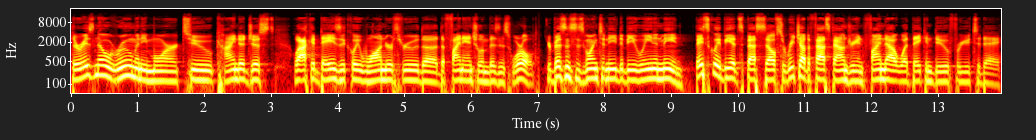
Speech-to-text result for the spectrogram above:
There is no room anymore to kind of just lackadaisically wander through the, the financial and business world. Your business is going to need to be lean and mean, basically be its best self. So reach out to Fast Foundry and find out what they can do for you today.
